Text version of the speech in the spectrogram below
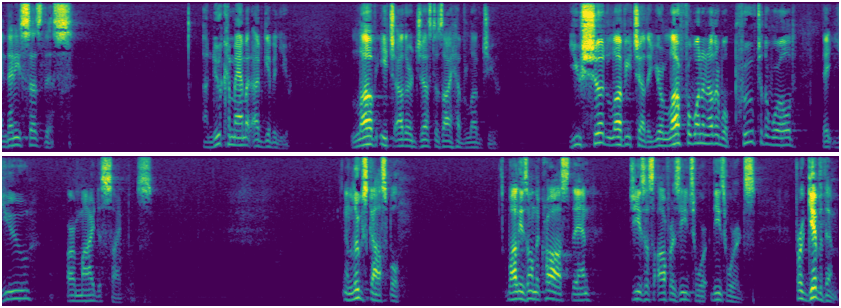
And then he says this A new commandment I've given you love each other just as I have loved you. You should love each other. Your love for one another will prove to the world that you are my disciples. In Luke's gospel, while he's on the cross, then, Jesus offers these words Forgive them,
